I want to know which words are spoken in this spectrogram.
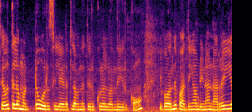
செவத்தில் மட்டும் ஒரு சில இடத்துல வந்து திருக்குறள் வந்து இருக்கும். இப்போ வந்து பார்த்திங்க அப்படின்னா நிறைய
